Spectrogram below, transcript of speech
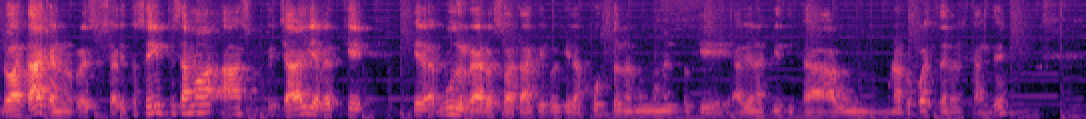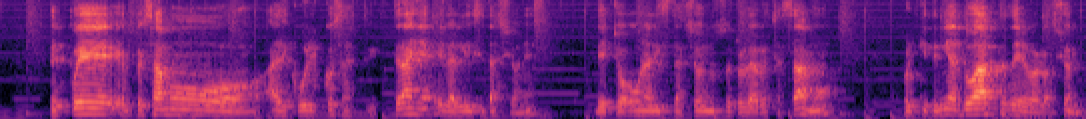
lo atacan en redes sociales. Entonces ahí empezamos a sospechar y a ver que era muy raro su ataque porque era justo en algún momento que había una crítica a una propuesta del alcalde. Después empezamos a descubrir cosas extrañas en las licitaciones. De hecho, una licitación nosotros la rechazamos porque tenía dos actas de evaluación.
